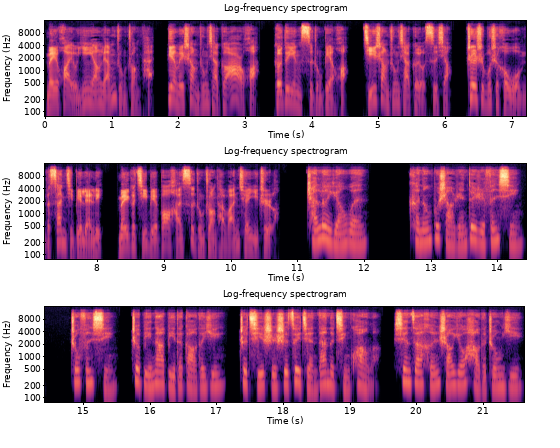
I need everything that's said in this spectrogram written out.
每画有阴阳两种状态，变为上中下各二画，各对应四种变化，即上中下各有四象。这是不是和我们的三级别联立，每个级别包含四种状态完全一致了？禅论原文，可能不少人对日分形、周分形这比那比的搞得晕，这其实是最简单的情况了。现在很少有好的中医，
